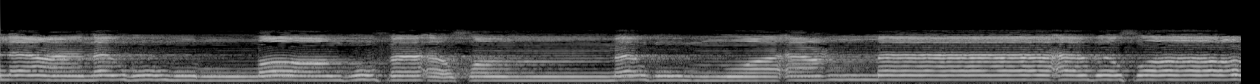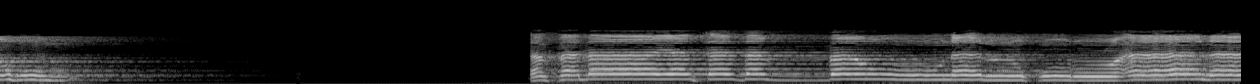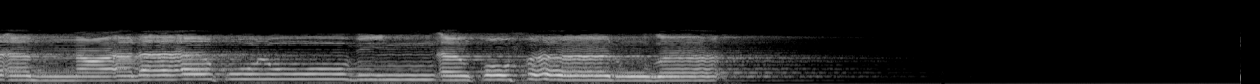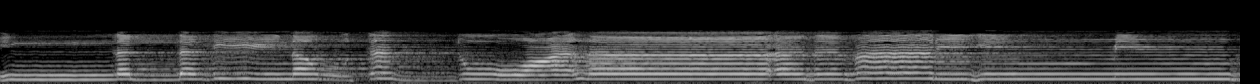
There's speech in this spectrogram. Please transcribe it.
لَعَنَهُمُ اللَّهُ فَأَصَمَّهُمْ وَأَعْمَىٰ أَبْصَارَهُمْ ۖ أَفَلَا يَتَدَبَّرُونَ الْقُرْآنَ أَقْفَالُهَا. إِنَّ الَّذِينَ ارْتَدُّوا عَلَىٰ أَدْبَارِهِم مِّن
